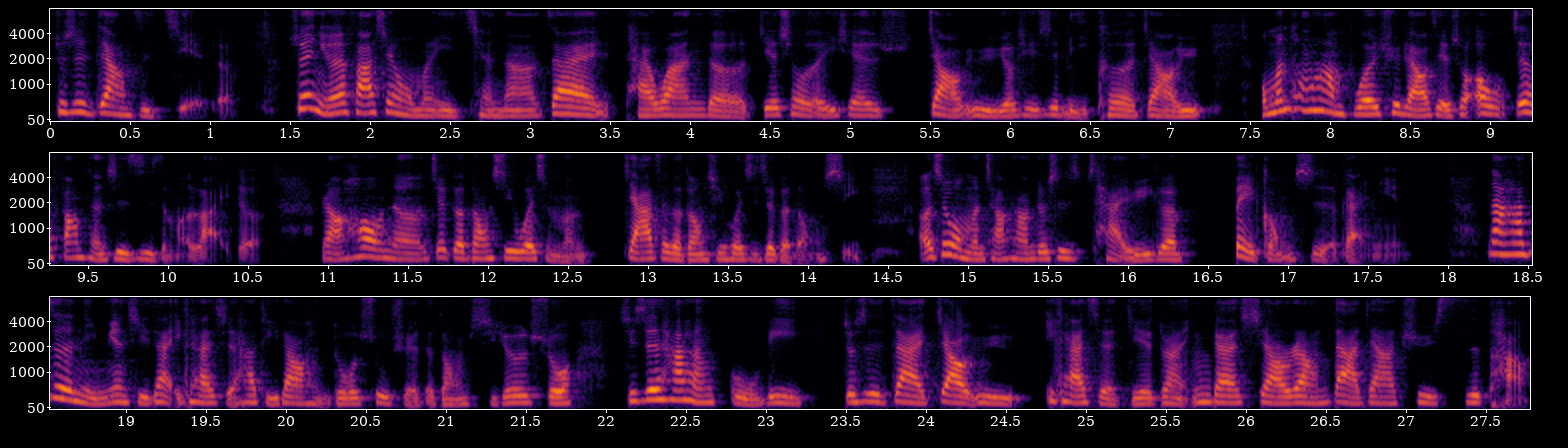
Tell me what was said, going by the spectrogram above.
就是这样子解的。所以你会发现，我们以前呢，在台湾的接受的一些教育，尤其是理科的教育，我们通常不会去了解说，哦，这个方程式是怎么来的，然后呢，这个东西为什么加这个东西会是这个东西，而是我们常常就是采于一个背公式的概念。那他这里面，其实在一开始他提到很多数学的东西，就是说，其实他很鼓励，就是在教育一开始的阶段，应该是要让大家去思考，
